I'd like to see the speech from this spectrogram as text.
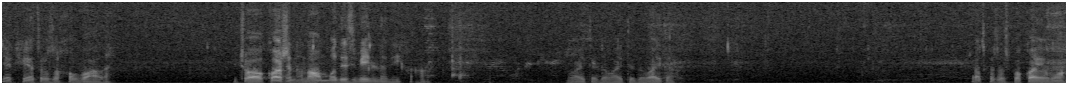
Як хитро заховали. Нічого, кожен гном буде звільнений. Ага. Давайте, давайте, давайте. Спочатку заспокоїмо.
